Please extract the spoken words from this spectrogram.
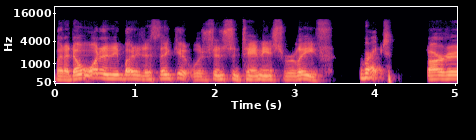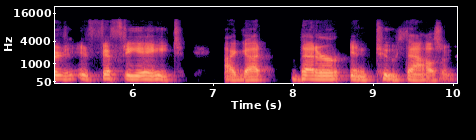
But I don't want anybody to think it was instantaneous relief. Right started in 58. I got better in 2000.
